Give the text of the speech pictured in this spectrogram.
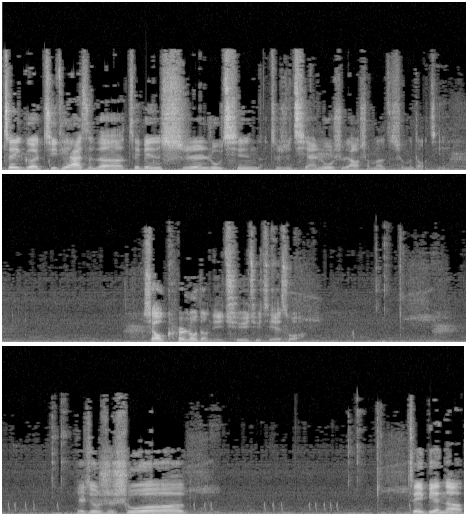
这个 GTS 的这边十人入侵，就是潜入是要什么什么等级？需要 Colonel 等级去去解锁。也就是说，这边呢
